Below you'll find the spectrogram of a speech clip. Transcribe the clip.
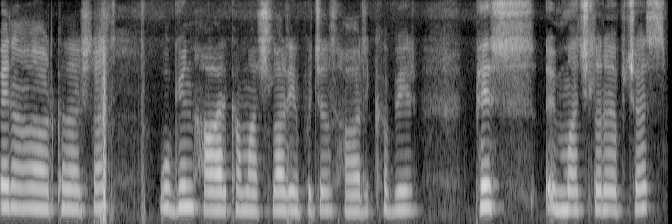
Merhaba arkadaşlar. Bugün harika maçlar yapacağız. Harika bir PES e, maçları yapacağız.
